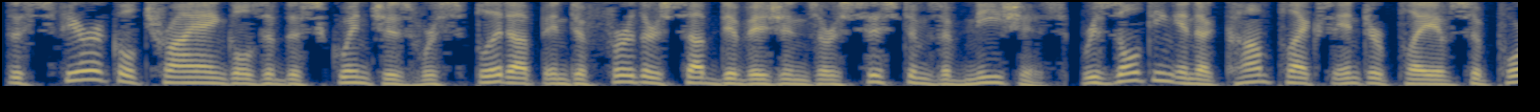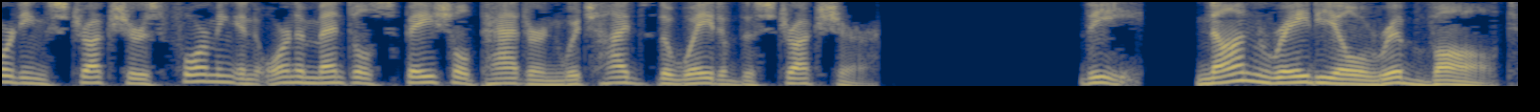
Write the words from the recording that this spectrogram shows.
The spherical triangles of the squinches were split up into further subdivisions or systems of niches, resulting in a complex interplay of supporting structures forming an ornamental spatial pattern which hides the weight of the structure. The non-radial rib vault,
